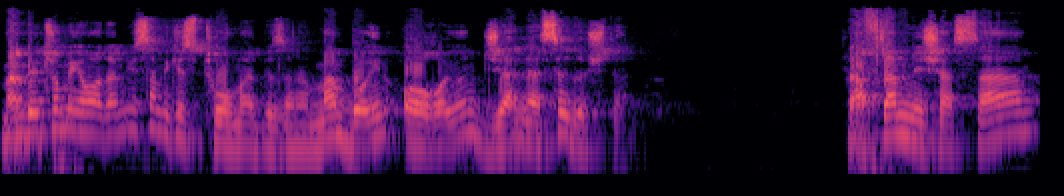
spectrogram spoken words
من به تو میگم آدم نیستم به کسی تهمت بزنم. من با این آقایان جلسه داشتم. رفتم نشستم.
